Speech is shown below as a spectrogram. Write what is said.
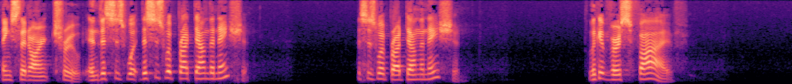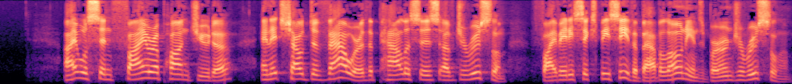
things that aren't true. And this is what, this is what brought down the nation. This is what brought down the nation. Look at verse 5. I will send fire upon Judah, and it shall devour the palaces of Jerusalem. 586 BC, the Babylonians burned Jerusalem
